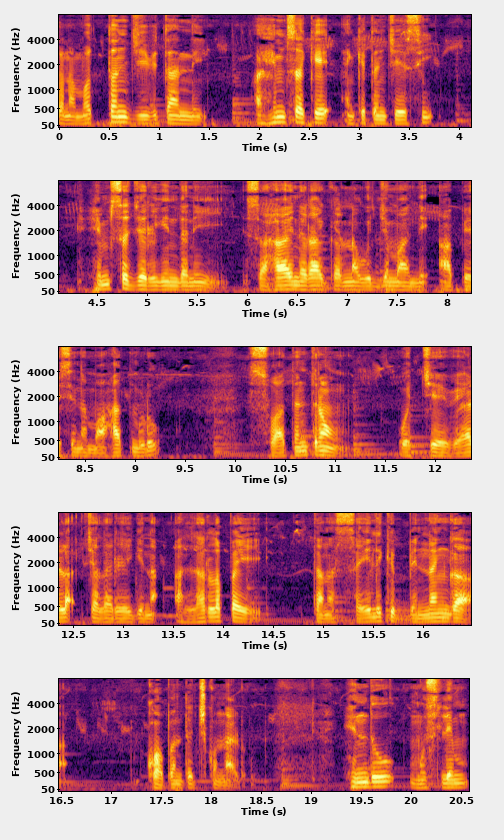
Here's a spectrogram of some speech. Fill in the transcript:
తన మొత్తం జీవితాన్ని అహింసకే అంకితం చేసి హింస జరిగిందని సహాయ నిరాకరణ ఉద్యమాన్ని ఆపేసిన మహాత్ముడు స్వాతంత్రం వచ్చే వేళ చెలరేగిన అల్లర్లపై తన శైలికి భిన్నంగా కోపం తెచ్చుకున్నాడు. హిందూ ముస్లిం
